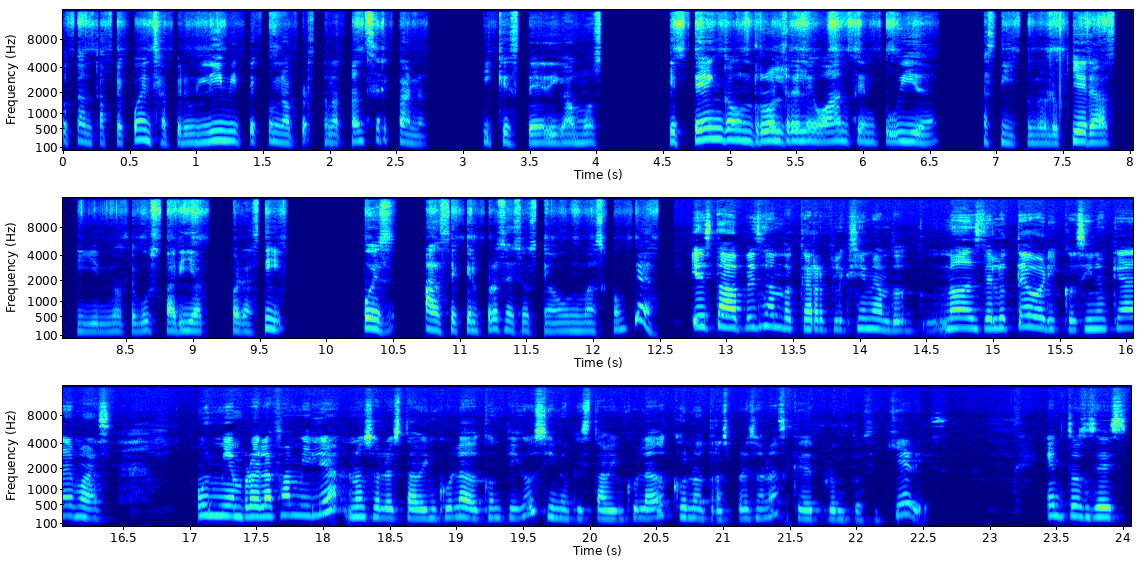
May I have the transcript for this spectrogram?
o tanta frecuencia, pero un límite con una persona tan cercana y que esté, digamos, que tenga un rol relevante en tu vida, así tú no lo quieras y no te gustaría que fuera así, pues hace que el proceso sea aún más complejo. Y estaba pensando acá, reflexionando, no desde lo teórico, sino que además un miembro de la familia no solo está vinculado contigo, sino que está vinculado con otras personas que de pronto si quieres. Entonces,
